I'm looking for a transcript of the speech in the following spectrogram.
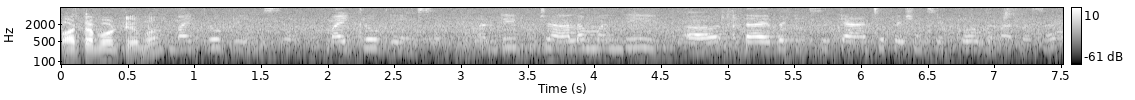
వాట్ అబౌట్ ఏమో? మైక్రో గ్రీన్స్ మైక్రో గ్రీన్స్ అంటే ఇప్పుడు చాలామంది డయాబెటిక్స్ క్యాన్సర్ పేషెంట్స్ ఎక్కువ అవుతున్నారు కదా సార్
